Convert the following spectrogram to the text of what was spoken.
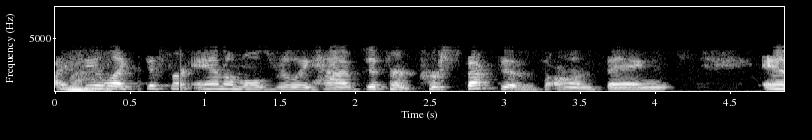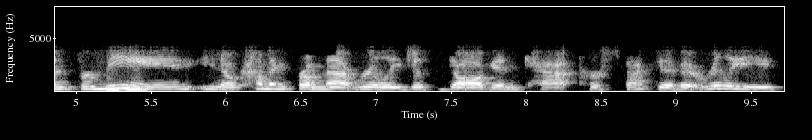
I right. feel like different animals really have different perspectives on things. And for me, mm-hmm. you know, coming from that really just dog and cat perspective, it really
